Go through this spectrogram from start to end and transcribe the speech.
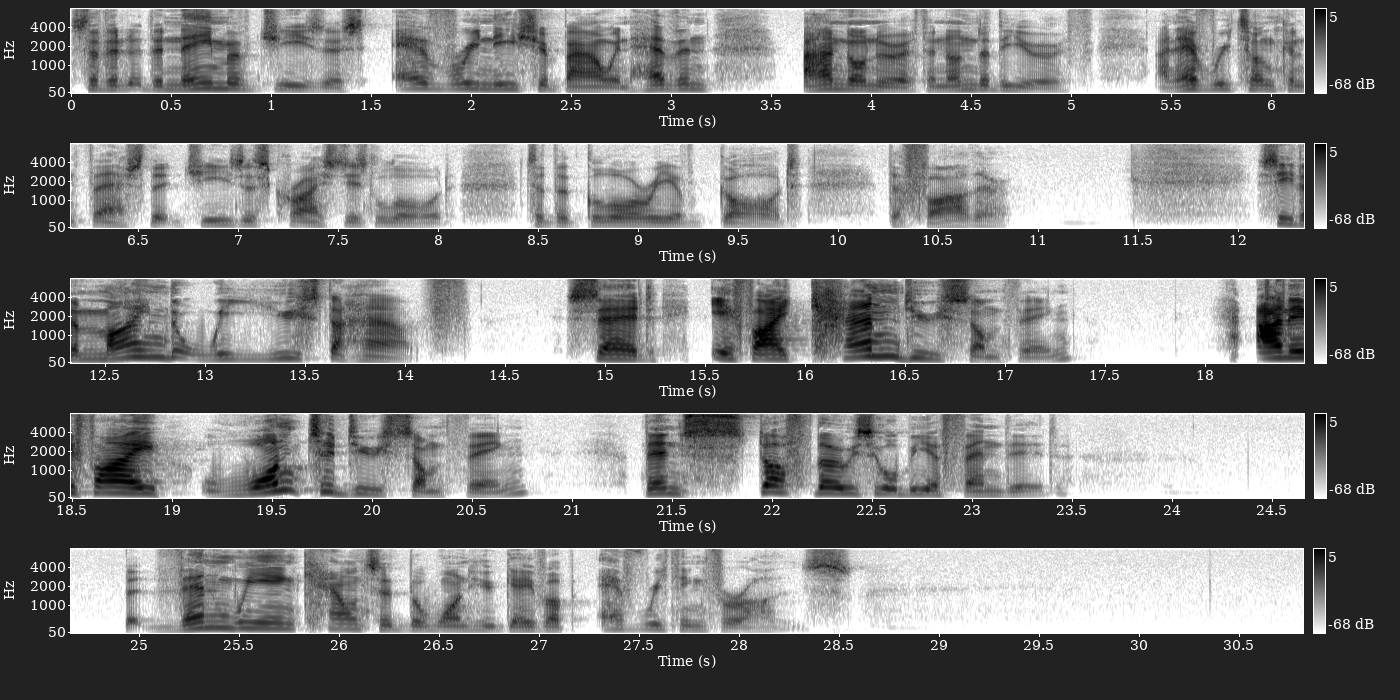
so that at the name of Jesus, every knee should bow in heaven and on earth and under the earth, and every tongue confess that Jesus Christ is Lord to the glory of God the Father. See, the mind that we used to have said, if I can do something, And if I want to do something, then stuff those who will be offended. But then we encountered the one who gave up everything for us.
